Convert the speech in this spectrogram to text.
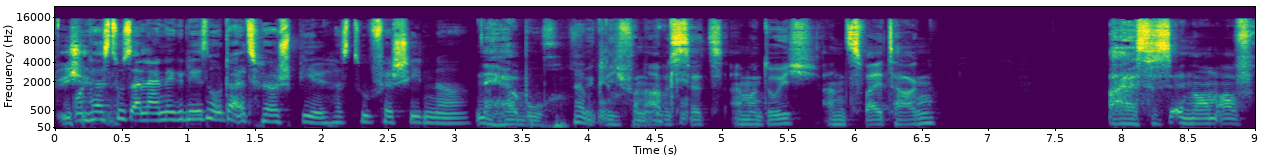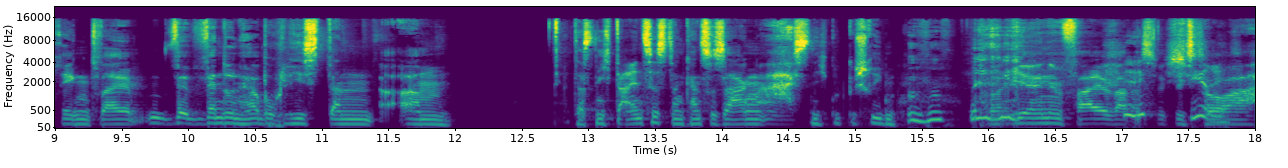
Ich, Und hast du es alleine gelesen oder als Hörspiel? Hast du verschiedene? Ne, Hörbuch, Hörbuch, Wirklich von A bis okay. Z einmal durch an zwei Tagen. Ah, es ist enorm aufregend, weil wenn du ein Hörbuch liest, dann ähm, das nicht deins ist, dann kannst du sagen, ah, ist nicht gut geschrieben. Mhm. Aber hier in dem Fall war das wirklich Schwierig. so, ah,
